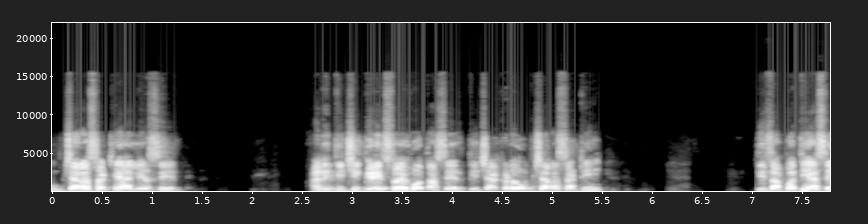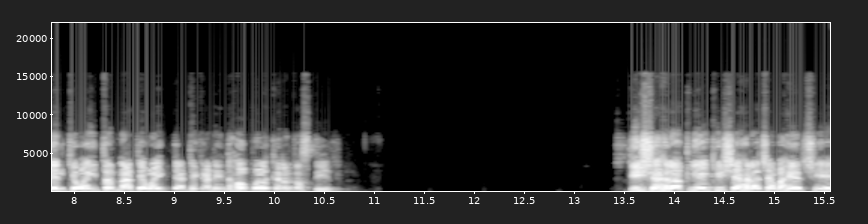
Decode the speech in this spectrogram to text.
उपचारासाठी आली असेल आणि तिची गैरसोय होत असेल तिच्याकडे उपचारासाठी तिचा पती असेल किंवा इतर नातेवाईक त्या ठिकाणी धावपळ करत असतील ती शहरातली आहे की शहराच्या बाहेरची आहे?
